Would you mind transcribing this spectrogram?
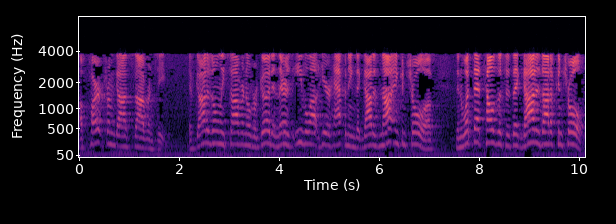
apart from God's sovereignty, if God is only sovereign over good and there is evil out here happening that God is not in control of, then what that tells us is that God is out of control.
